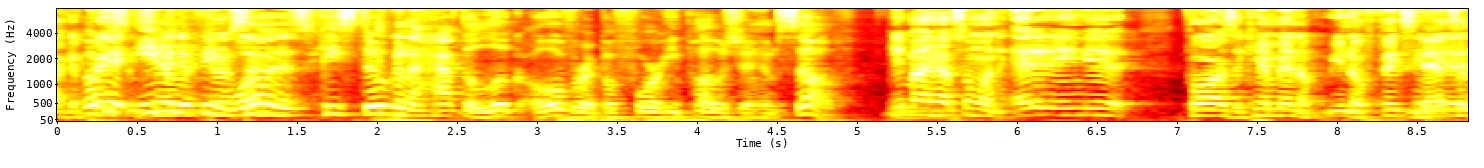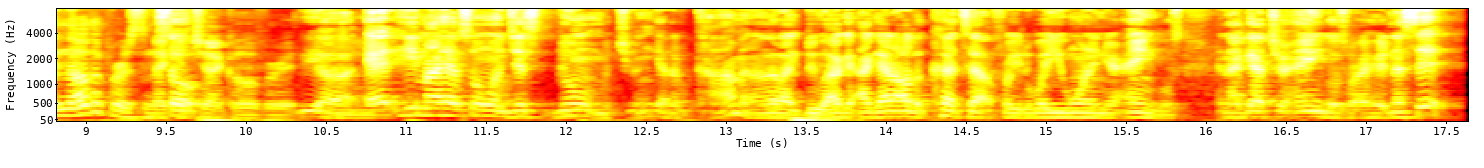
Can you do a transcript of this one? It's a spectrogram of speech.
I can pay Okay, some even camera- if he you know what I'm saying? was, he's still gonna have to look over it before he publishes it himself. he might have someone editing it. Far as the cameraman, you know, fixing That's it. another person that So- can check over it. Yeah, ed- he might have someone just doing, but you ain't got to comment on it. Like, dude, I got, I got all the cuts out for you the way you want in your angles, and I got your angles right here, and that's it.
